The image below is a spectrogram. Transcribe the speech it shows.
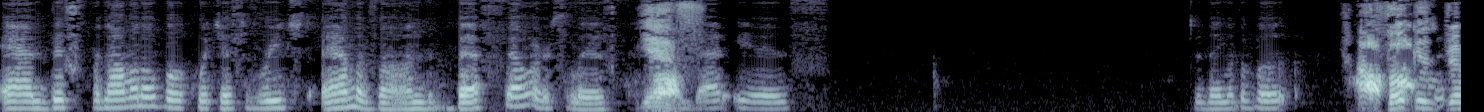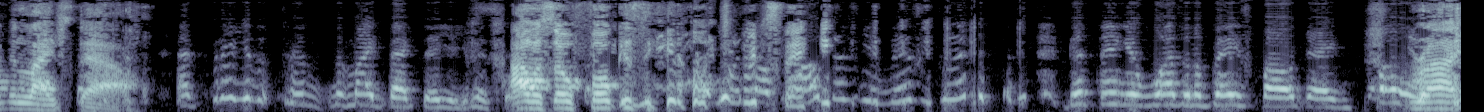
And this phenomenal book, which has reached Amazon, the bestsellers list. Yes. that is the name of the book. A focus-driven lifestyle. I threw you the, the, mic back to you. you I was so focused you know what you, you were so saying. Focused, you missed it. Good thing it wasn't a baseball game. Boom. Right.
